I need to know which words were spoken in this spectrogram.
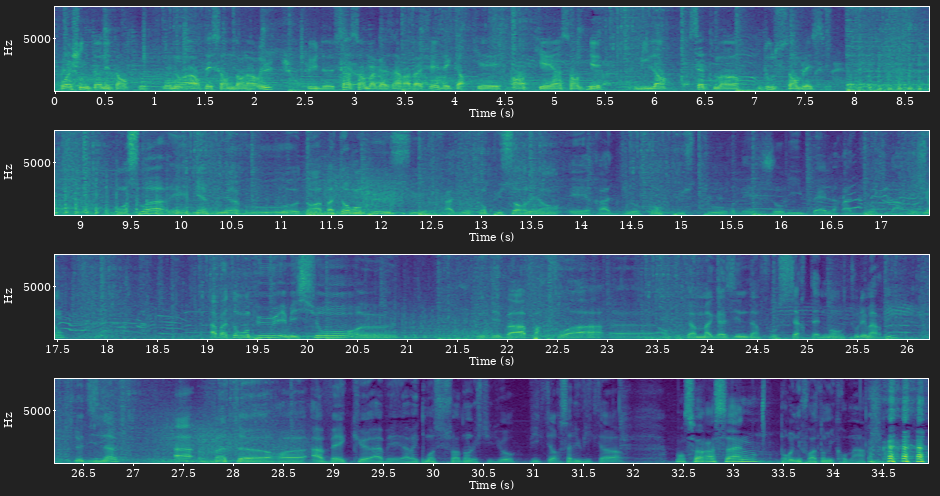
Washington est en feu. Les Noirs descendent dans la rue. Plus de 500 magasins ravagés, des quartiers entiers incendiés. Bilan 7 morts, 1200 blessés. Bonsoir et bienvenue à vous dans Abattoir Rompu sur Radio Campus Orléans et Radio Campus Tours, les jolies belles radios de la région. Abattoir Rompu, émission euh, de débat parfois, euh, en tout cas magazine d'infos certainement, tous les mardis de 19 à 20h avec, euh, avec, avec moi ce soir dans le studio. Victor, salut Victor. Bonsoir Hassan. Pour une fois ton micro marche.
